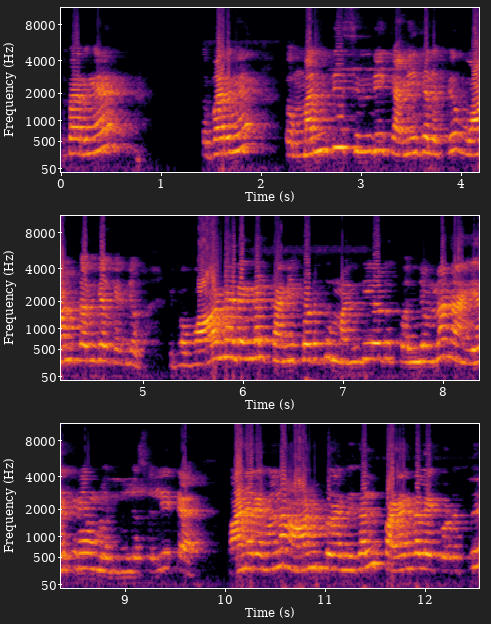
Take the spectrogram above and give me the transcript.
பாருங்க இப்ப பாருங்க இப்ப மந்தி சிந்தி கனிகளுக்கு வான்கவிகள் கெஞ்சும். இப்ப வானரங்கள் கனி கொடுத்து மந்தியோடு கொஞ்சம்னா நான் ஏற்கனவே உங்களுக்கு இங்க சொல்லிட்டேன். வானரங்கள்னா ஆண் குரங்குகள் பழங்களை கொடுத்து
